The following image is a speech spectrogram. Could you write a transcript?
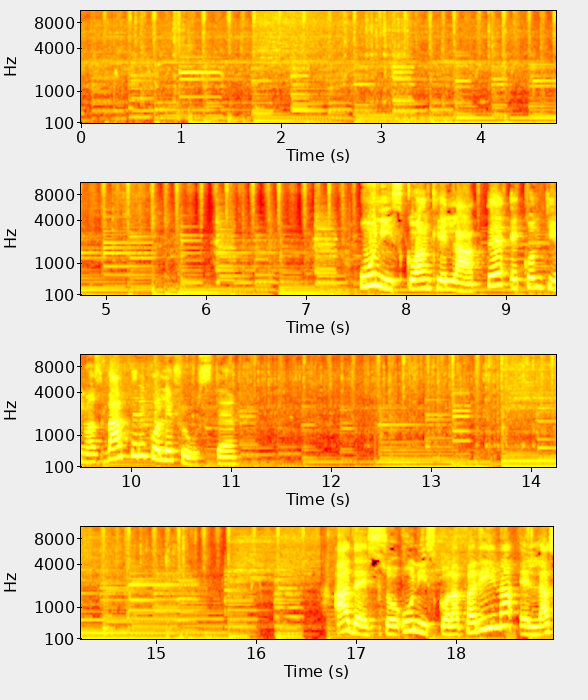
Unisco anche il latte e continuo a sbattere con le fruste. Adesso unisco la farina e la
